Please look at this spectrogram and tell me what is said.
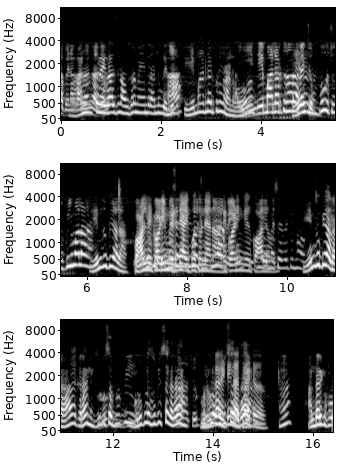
వాడిని అర్థం చూసుకొని కాదు. ఎగరాల్సిన అవసరం ఏందిరా? నువ్వు ఎందుకు ఏం మాట్లాడుతున్నావు రా నువ్వు? ఏంది ఏం మాట్లాడుతున్నావు రా చెప్పు చూపి మళ్ళా ఏం చూపియాలా కాల్ రికార్డింగ్ పెడితే? అయిపోతుండే అన్న. రికార్డింగ్ లేదు కాల్ ఏం చూపియాలరా కరా నీకు చూపిస్తా గ్రూప్లో చూపిస్తా కదా? చూపి. గ్రూప్లో చూపిస్తా కదా? ఆ? అందరికి ఫో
